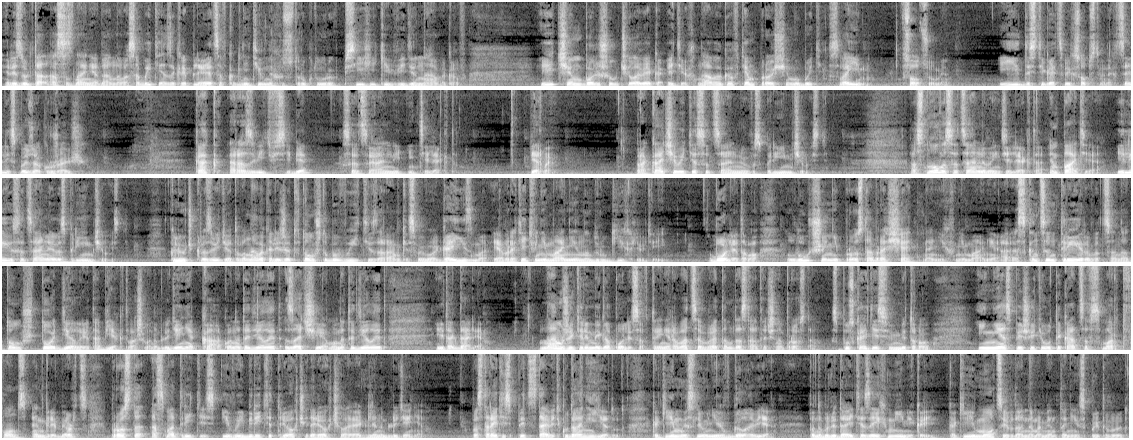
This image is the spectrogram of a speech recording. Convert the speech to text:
Результат осознания данного события закрепляется в когнитивных структурах психики в виде навыков. И чем больше у человека этих навыков, тем проще ему быть своим в социуме и достигать своих собственных целей, используя окружающих. Как развить в себе социальный интеллект? Первое. Прокачивайте социальную восприимчивость. Основа социального интеллекта – эмпатия или социальная восприимчивость. Ключ к развитию этого навыка лежит в том, чтобы выйти за рамки своего эгоизма и обратить внимание на других людей. Более того, лучше не просто обращать на них внимание, а сконцентрироваться на том, что делает объект вашего наблюдения, как он это делает, зачем он это делает и так далее. Нам, жителям мегаполисов, тренироваться в этом достаточно просто. Спускайтесь в метро и не спешите утыкаться в смартфон с Angry Birds, просто осмотритесь и выберите трех-четырех человек для наблюдения. Постарайтесь представить, куда они едут, какие мысли у них в голове – Понаблюдайте за их мимикой, какие эмоции в данный момент они испытывают.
